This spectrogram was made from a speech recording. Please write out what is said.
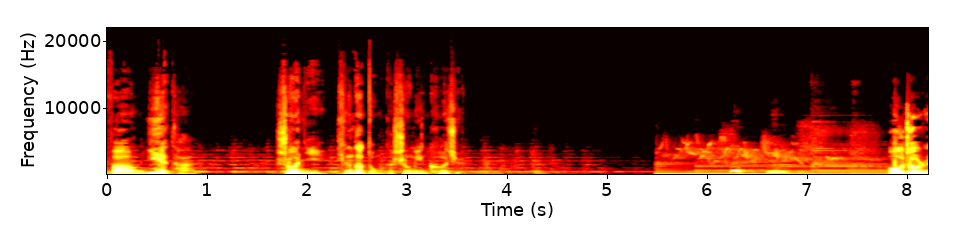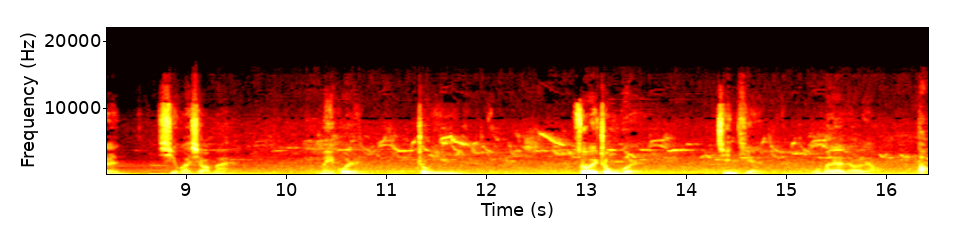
方夜谭，说你听得懂的生命科学。欧洲人喜欢小麦，美国人中意玉米。作为中国人，今天我们来聊聊道。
